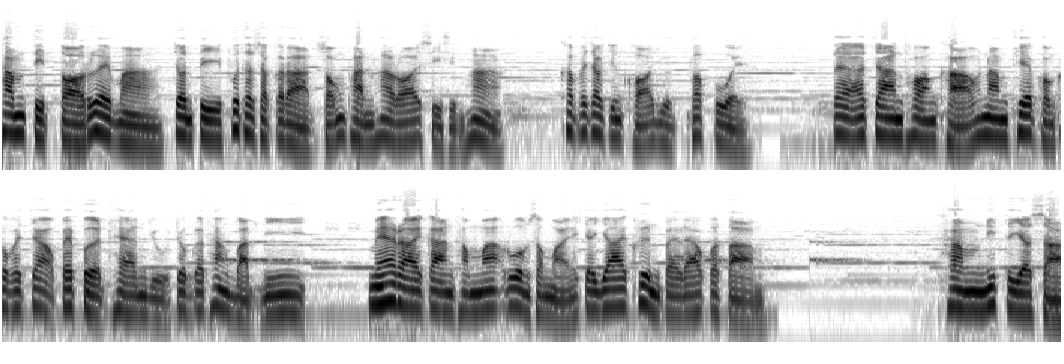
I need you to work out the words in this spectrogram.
ทำติดต่อเรื่อยมาจนปีพุทธศักราช 2545 ข้าพเจ้าจึงขอหยุดเพราะป่วย แต่อาจารย์ทองขาวนำเทพของข้าพเจ้าไปเปิดแทนอยู่จนกระทั่งบัดนี้ แม้รายการธรรมะร่วมสมัยจะย้ายขึ้นไปแล้วก็ตาม ทำนิตยสา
